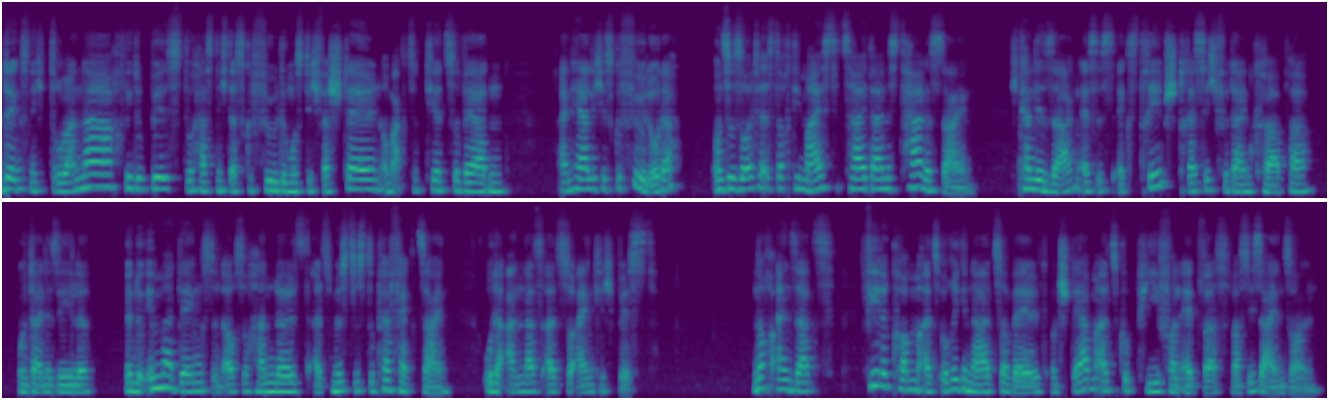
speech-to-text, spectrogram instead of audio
Du denkst nicht drüber nach, wie du bist, du hast nicht das Gefühl, du musst dich verstellen, um akzeptiert zu werden. Ein herrliches Gefühl, oder? Und so sollte es doch die meiste Zeit deines Tages sein. Ich kann dir sagen, es ist extrem stressig für deinen Körper und deine Seele, wenn du immer denkst und auch so handelst, als müsstest du perfekt sein oder anders, als du eigentlich bist. Noch ein Satz. Viele kommen als Original zur Welt und sterben als Kopie von etwas, was sie sein sollen.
